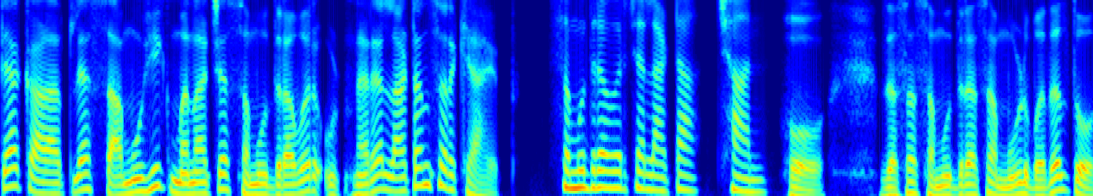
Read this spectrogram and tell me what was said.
त्या काळातल्या सामूहिक मनाच्या समुद्रावर उठणाऱ्या लाटांसारख्या आहेत. समुद्रावरच्या लाटा छान. हो जसा समुद्राचा मूड बदलतो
